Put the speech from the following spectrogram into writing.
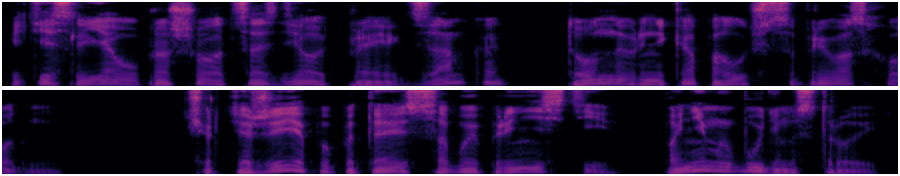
ведь если я упрошу отца сделать проект замка, то он наверняка получится превосходный. Чертежи я попытаюсь с собой принести, по ним и будем строить.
